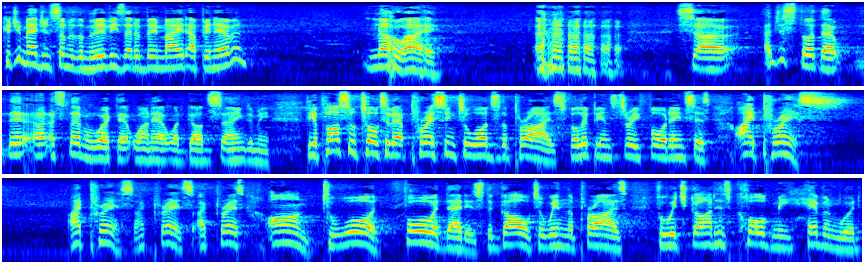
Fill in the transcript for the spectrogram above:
Could you imagine some of the movies that have been made up in heaven? No way. so I just thought that, I still haven't worked that one out, what God's saying to me. The apostle talks about pressing towards the prize. Philippians 3.14 says, I press. I press, I press, I press on, toward, forward, that is, the goal to win the prize for which God has called me heavenward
